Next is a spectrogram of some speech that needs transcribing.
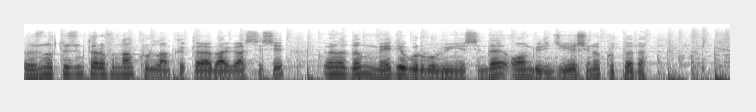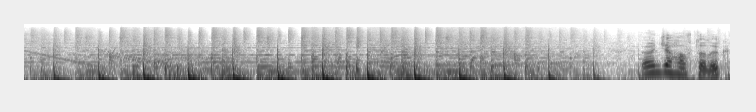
Öznur Tüzün tarafından kurulan Kırklar Haber Gazetesi Ön Adım Medya Grubu bünyesinde 11. yaşını kutladı. Önce haftalık,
